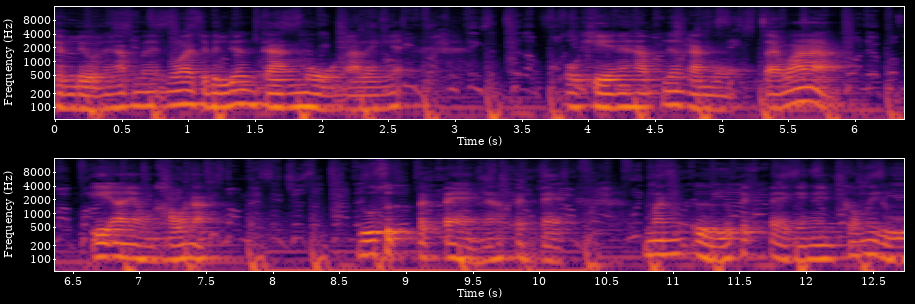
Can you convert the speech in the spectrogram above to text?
แคมเบลนะครับไม่ไม่ว่าจะเป็นเรื่องการโหมงอะไรเงี้ยโอเคนะครับ เรื่องการโหมงแต่ว่า AI ของเขาน่ะรู้สึกแปลกๆนะครับแปลกๆมันเออแปลกๆยังไงก็ไม่รู้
